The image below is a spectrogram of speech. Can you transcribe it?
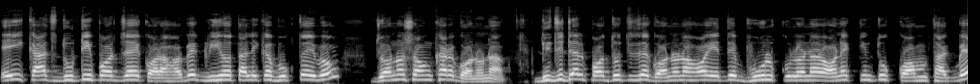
এই কাজ দুটি পর্যায়ে করা হবে। গৃহ তালিকাভুক্ত এবং জনসংখ্যার গণনা। ডিজিটাল পদ্ধতিতে গণনা হয়, এতে ভুল তুলনার অনেক কিন্তু কম থাকবে।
